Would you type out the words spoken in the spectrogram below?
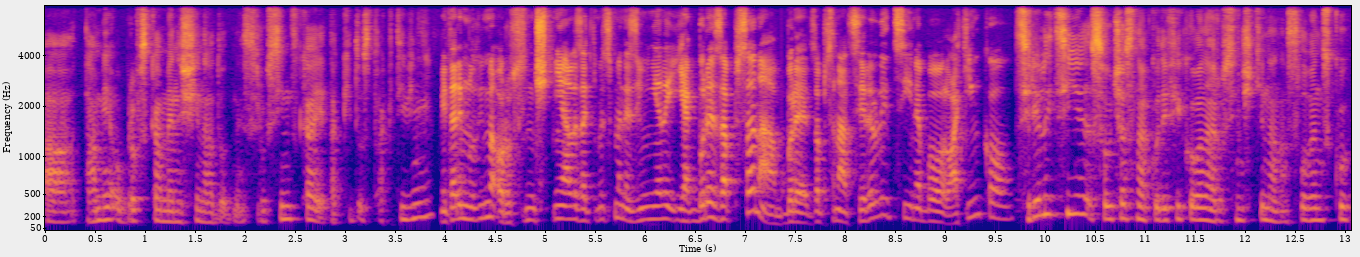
a tam je obrovská menšina dodnes. Rusínská je taky dost aktivní. My tady mluvíme o rusínštině, ale zatím jsme nezmínili, jak bude zapsaná. Bude zapsaná cyrilicí nebo latinkou? Cyrilicí je současná kodifikovaná rusínština na Slovensku,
